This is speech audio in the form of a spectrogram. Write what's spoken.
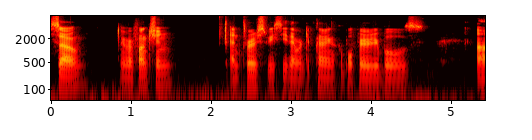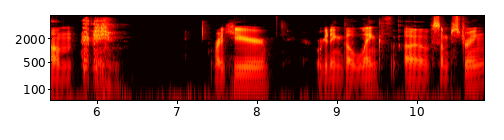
so we have our function, and first we see that we're declaring a couple variables. Um, right here, we're getting the length of some string.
